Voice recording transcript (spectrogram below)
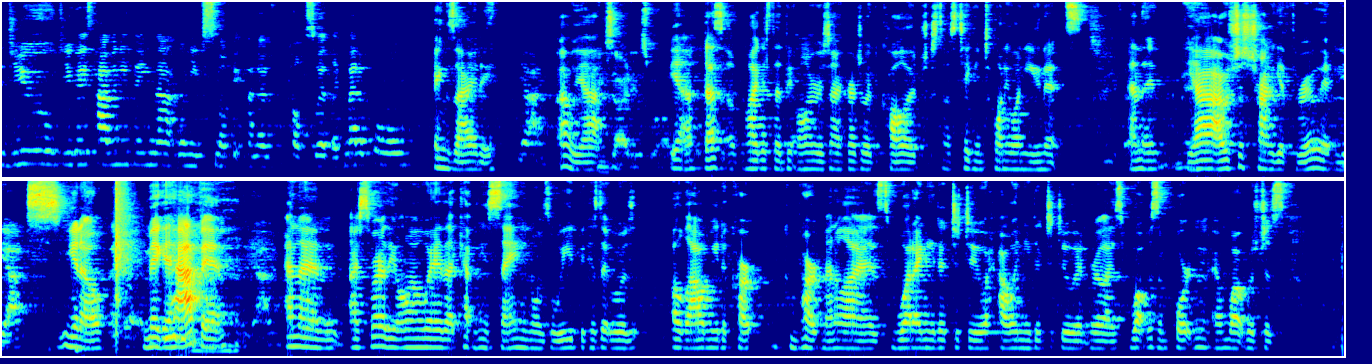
Did you do you guys have anything that when you smoke it kind of helps with like medical? Anxiety. Yeah. Oh, yeah. Anxiety as well. Yeah. That's, like I said, the only reason I graduated college because I was taking 21 units. And then, yeah, I was just trying to get through it. And, Yeah. You know, I make it happen. Yeah. And then I swear the only way that kept me sane was weed because it was allow me to compartmentalize what I needed to do, how I needed to do it, and realize what was important and what was just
